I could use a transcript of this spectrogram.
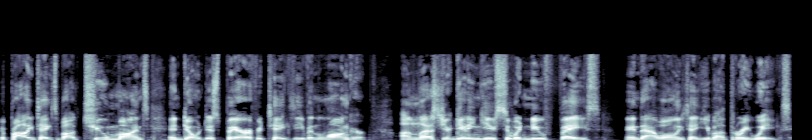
it probably takes about two months, and don't despair if it takes even longer. Unless you're getting used to a new face, and that will only take you about three weeks.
